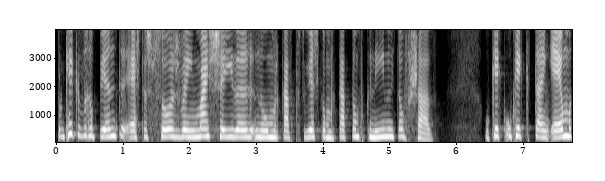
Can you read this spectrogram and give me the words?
porque é que de repente estas pessoas vêm mais saídas no mercado português, que é um mercado tão pequenino e tão fechado? O que, é, o que é que tem? É, uma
